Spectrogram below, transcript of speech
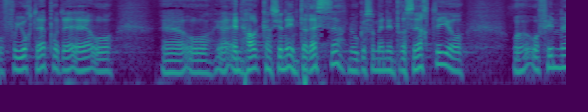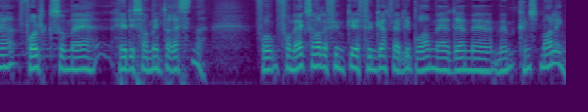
å, få gjort det på. Det er å, eh, å ja, En har kanskje en interesse, noe som en er interessert i, og, og, og finne folk som er, har de samme interessene. For, for, meg så har det fungert, fungert veldig bra med det med, med kunstmaling.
